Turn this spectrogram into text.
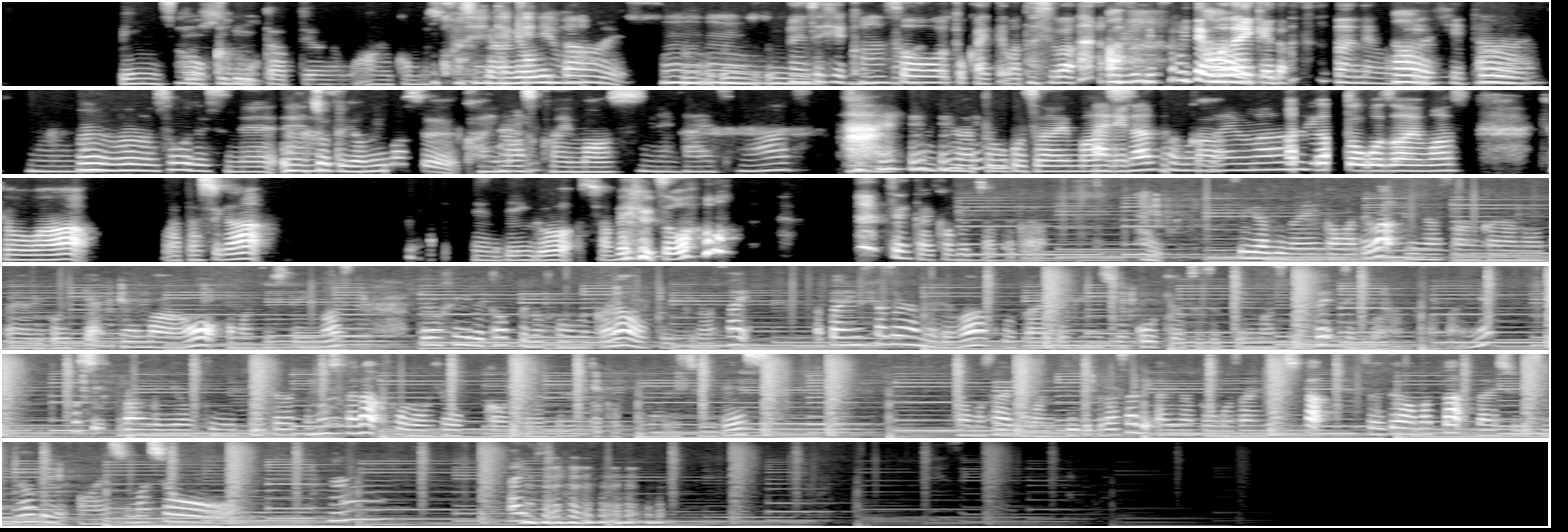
ビンって響いたっていうのもあるかもしれない。個人的には。うんうんぜひ感想とか言って、私はあ見てもないけど、何でも聞きたい。うんうん、そうですね。え、ちょっと読みます。買います、買います。お願いします。はい。ありがとうございます。ありがとうございます。ありがとうございます。今日は私がエンディングを喋るぞ。前回かぶっちゃったから。はい。水曜日の縁側では皆さんからのお便りご意見、テーマ案をお待ちしています。プロフィールトップのフォームからお送りください。また、インスタグラムでは交代で編集後期を綴っていますので、ぜひご覧くださいね。もし番組を気に入っていただけましたら、フォロー、評価をいただけるととっても嬉しいです。今日も最後まで聞いてくださりありがとうございました。それではまた来週水曜日にお会いしましょう。はい。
